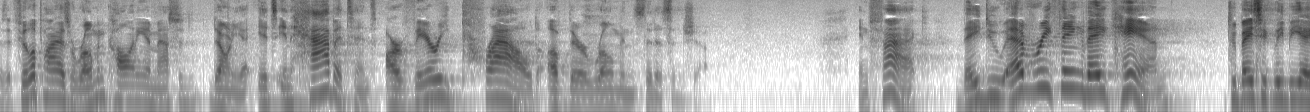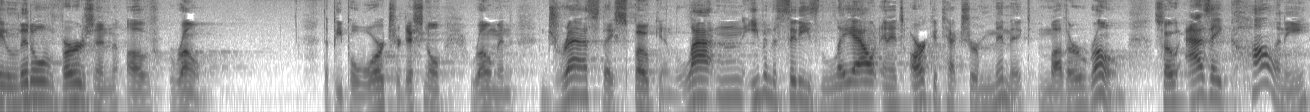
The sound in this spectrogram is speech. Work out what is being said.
is that Philippi is a Roman colony in Macedonia. Its inhabitants are very proud of their Roman citizenship. In fact, they do everything they can to basically be a little version of Rome. The people wore traditional Roman dress. They spoke in Latin. Even the city's layout and its architecture mimicked Mother Rome. So, as a colony,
